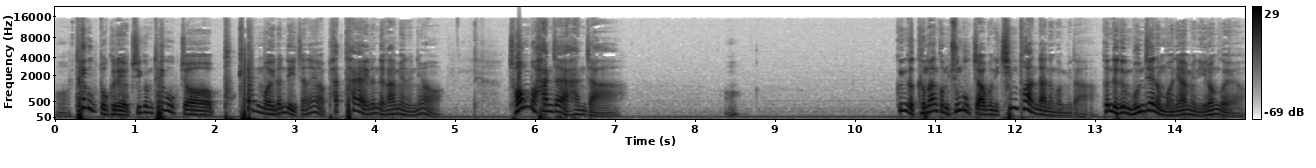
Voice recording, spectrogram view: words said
어, 태국도 그래요. 지금 태국 저 푸켓 뭐 이런 데 있잖아요. 파타야 이런 데 가면은요. 전부 한자야, 한자. 어? 그러니까 그만큼 중국 자본이 침투한다는 겁니다. 근데 그 문제는 뭐냐면 이런 거예요.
